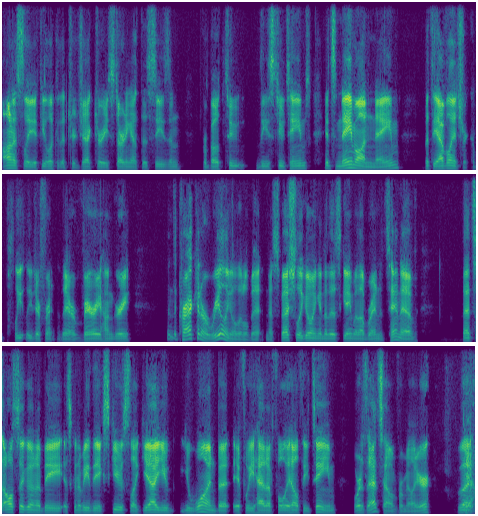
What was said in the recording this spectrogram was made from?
honestly, if you look at the trajectory starting out this season for both two these two teams, it's name on name but the Avalanche are completely different. They are very hungry, and the Kraken are reeling a little bit, and especially going into this game without Brandon Tanev. That's also going to be it's going to be the excuse like, yeah, you you won, but if we had a fully healthy team, where does that sound familiar? But yeah.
